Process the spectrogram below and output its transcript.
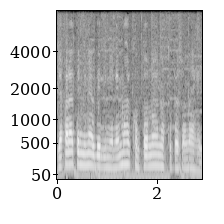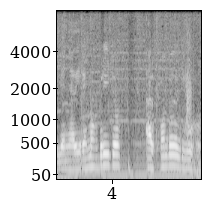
Ya para terminar delinearemos el contorno de nuestro personaje y añadiremos brillos al fondo del dibujo.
